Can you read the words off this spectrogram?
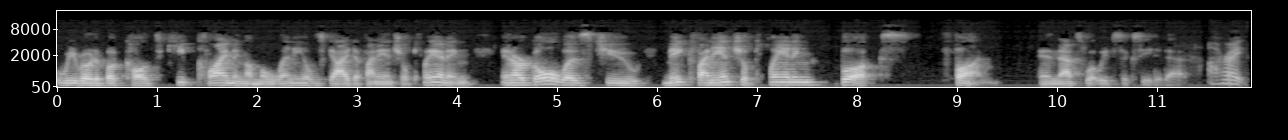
we wrote a book called Keep Climbing, a Millennial's Guide to Financial Planning. And our goal was to make financial planning books fun. And that's what we've succeeded at. All right.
